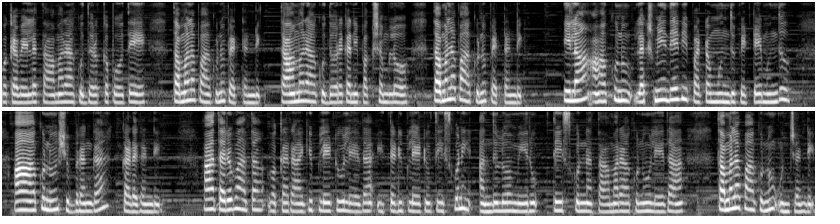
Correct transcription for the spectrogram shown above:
ఒకవేళ తామరాకు దొరక్కపోతే తమలపాకును పెట్టండి. తామరాకు దొరకని పక్షంలో తమలపాకును పెట్టండి. ఇలా ఆకును లక్ష్మీదేవి పటం ముందు పెట్టే ముందు ఆ ఆకును శుభ్రంగా కడగండి. ఆ తరువాత ఒక రాగి ప్లేటు లేదా ఇత్తడి ప్లేటు తీసుకొని అందులో మీరు తీసుకున్న తామరాకును లేదా తమలపాకును ఉంచండి.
